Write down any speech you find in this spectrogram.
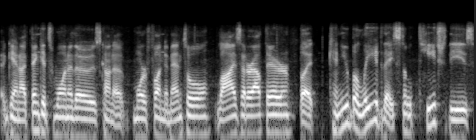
again, I think it's one of those kind of more fundamental lies that are out there. But can you believe they still teach these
